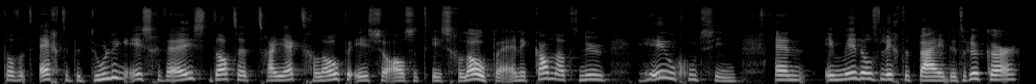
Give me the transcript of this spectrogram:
dat het echt de bedoeling is geweest dat het traject gelopen is zoals het is gelopen. En ik kan dat nu heel goed zien. En inmiddels ligt het bij de drukker.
